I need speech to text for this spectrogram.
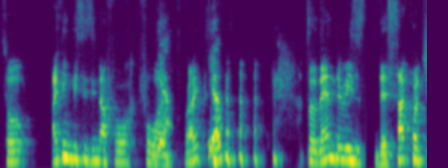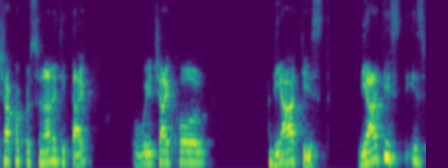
So I think this is enough for, for one, yeah. right? Yeah. so then there is the sacral chakra personality type, which I call the artist. The artist is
